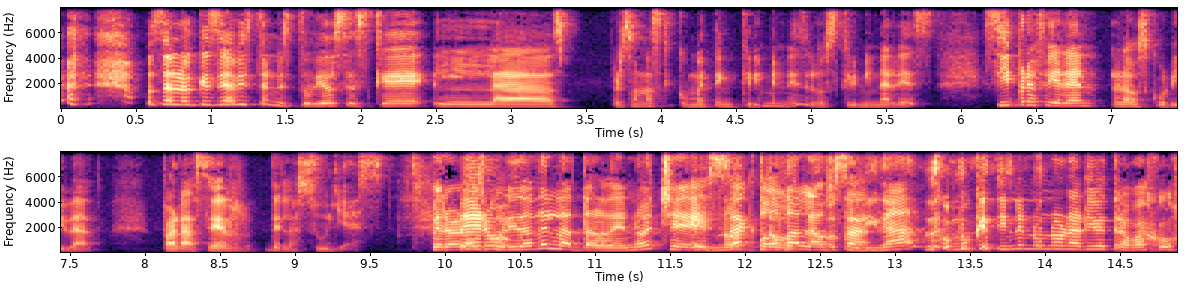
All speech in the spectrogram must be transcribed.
o sea, lo que se ha visto en estudios es que las personas que cometen crímenes, los criminales, sí prefieren la oscuridad para hacer de las suyas. Pero, la oscuridad de la tarde-noche, no toda la oscuridad. como que tienen un horario de trabajo.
